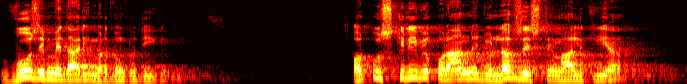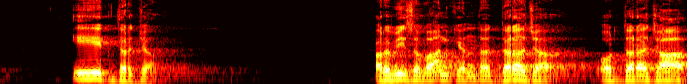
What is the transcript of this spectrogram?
وہ ذمہ داری مردوں کو دی گئی۔ اور اس کے لیے بھی قرآن نے جو لفظ استعمال کیا ایک درجہ، عربی زبان کے اندر درجہ اور درجات۔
